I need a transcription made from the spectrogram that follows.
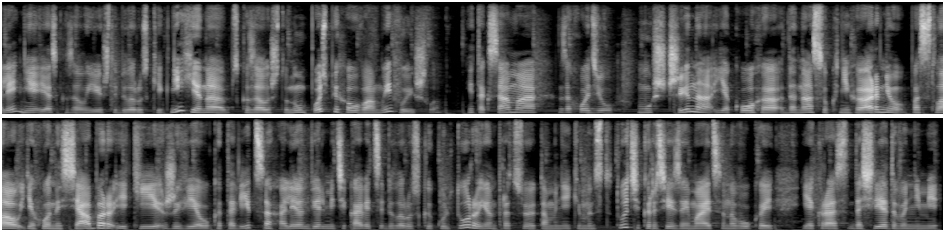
Але не я сказал ей что беларускія кнігі яна сказала что ну поспехаў вам і выйшла і таксама заходзіў мужчына якога да нас у кнігарню паслаў ягоны сябар які жыве ў катавіцах але ён вельмі цікавіцца беларускай культуры ён працуе там у нейкім інстытуце карацей займаецца навукай якраз даследаваннямі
